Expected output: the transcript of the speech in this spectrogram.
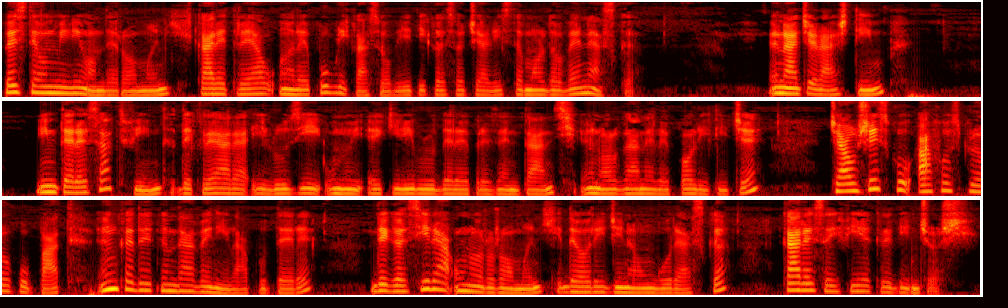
peste un milion de români care trăiau în Republica Sovietică Socialistă Moldovenească. În același timp, interesat fiind de crearea iluziei unui echilibru de reprezentanți în organele politice, Ceaușescu a fost preocupat, încă de când a venit la putere, de găsirea unor români de origine ungurească care să-i fie credincioși.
